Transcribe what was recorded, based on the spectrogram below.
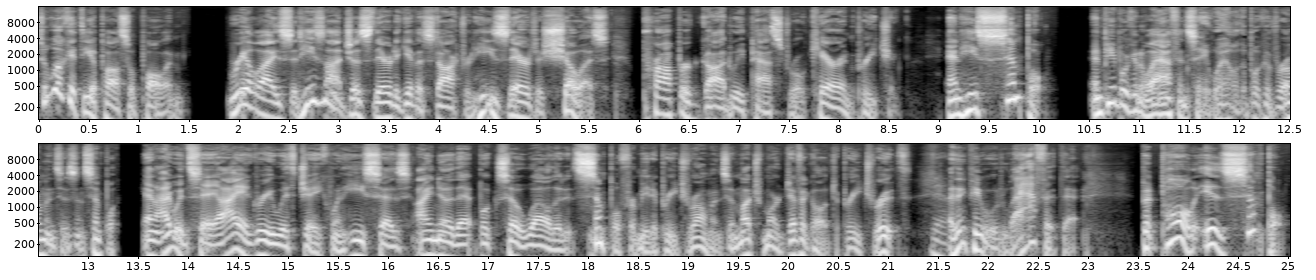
to look at the Apostle Paul and realize that he's not just there to give us doctrine, he's there to show us proper godly pastoral care and preaching. And he's simple. And people are going to laugh and say, well, the book of Romans isn't simple. And I would say, I agree with Jake when he says, I know that book so well that it's simple for me to preach Romans and much more difficult to preach Ruth. Yeah. I think people would laugh at that. But Paul is simple.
